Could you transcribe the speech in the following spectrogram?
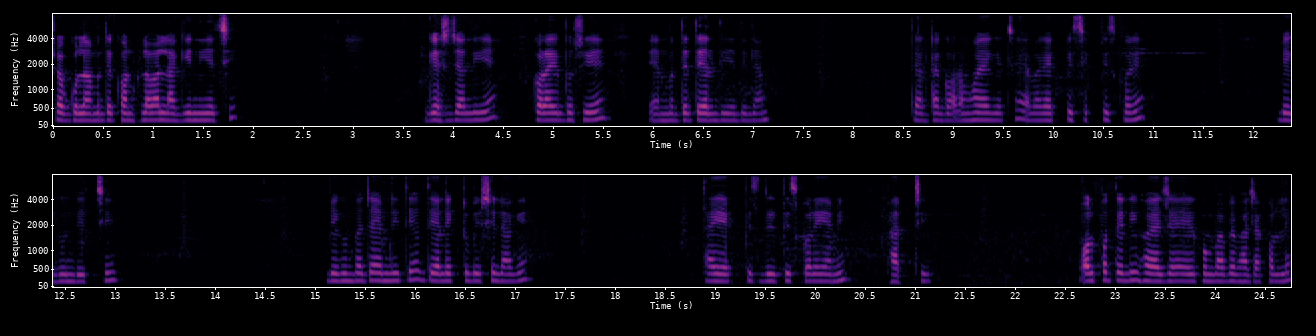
সবগুলো আমাদের কর্নফ্লাওয়ার লাগিয়ে নিয়েছি। গ্যাস জ্বালিয়ে, কড়াই বসিয়ে, এর মধ্যে তেল দিয়ে দিলাম। তেলটা গরম হয়ে গেছে, এবার এক পিস এক পিস করে বেগুন দিচ্ছি। বেগুন ভাজা এমনিতেও তেল একটু বেশি লাগে, তাই এক পিস, দুই পিস করেই আমি ভাজছি। অল্প তেলই হয়ে যায় এরকমভাবে ভাজা করলে।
